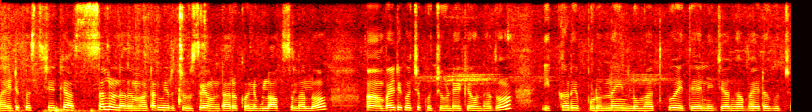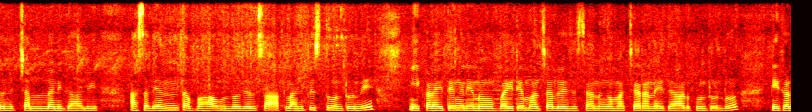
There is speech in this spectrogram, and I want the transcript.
బయటకు వచ్చేకి అస్సలు ఉండదన్నమాట. మీరు చూసే ఉంటారు కొన్ని బ్లాగ్స్లలో బయటకు వచ్చి కూర్చుండేకే ఉండదు. ఇక్కడ ఇప్పుడున్న ఇండ్లు మటుకు అయితే నిజంగా బయట కూర్చొని చల్లని గాలి అసలు ఎంత బాగుందో తెలుసా? అట్లా అనిపిస్తూ ఉంటుంది. ఇక్కడైతే ఇంక నేను బయటే మంచాలు వేసేసాను ఇంకా మా చరణ్ అయితే ఆడుకుంటుండు. ఇక్కడ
